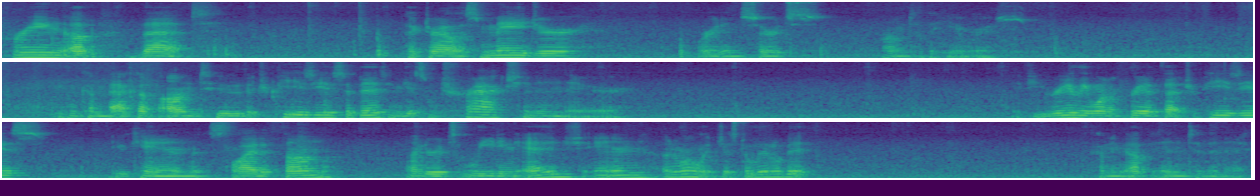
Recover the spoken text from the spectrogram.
freeing up that pectoralis major where it inserts onto the humerus. You can come back up onto the trapezius a bit and get some traction in there. If you really want to free up that trapezius, you can slide a thumb under its leading edge and unroll it just a little bit, coming up into the neck.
